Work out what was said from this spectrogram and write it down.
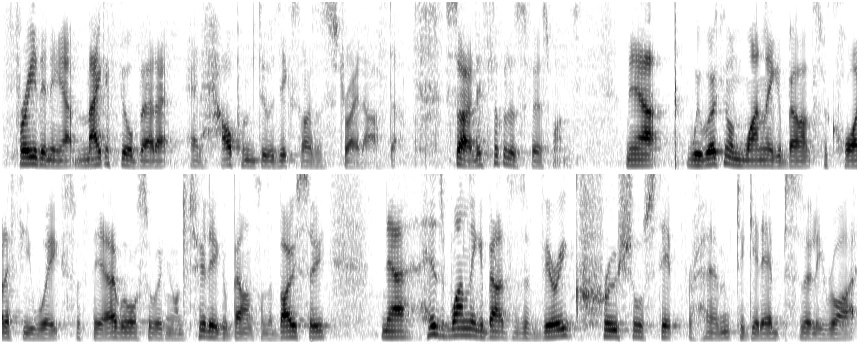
free the knee up, make it feel better, and help him do his exercises straight after. So let's look at his first ones. Now, we're working on one-legged balance for quite a few weeks with Theo. We're also working on two-legged balance on the Bosu. Now, his one-legged balance is a very crucial step for him to get absolutely right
